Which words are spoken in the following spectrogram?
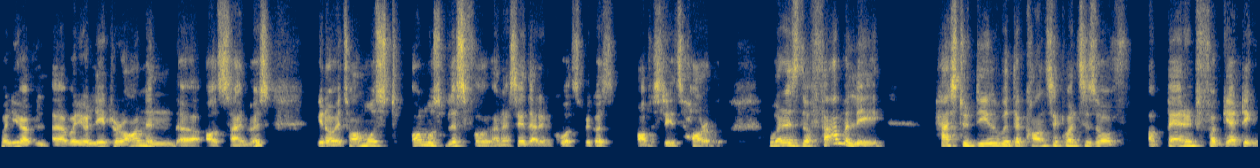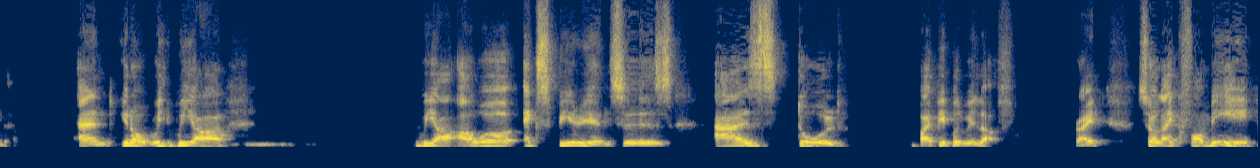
when you have uh, when you're later on in Alzheimer's, you know it's almost almost blissful and i say that in quotes because obviously it's horrible. Whereas the family has to deal with the consequences of a parent forgetting them. And you know we we are we are our experiences as told by people we love right? So like for me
